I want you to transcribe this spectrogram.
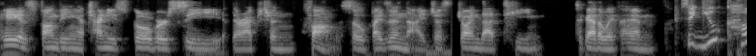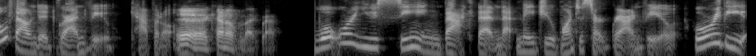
He is founding a Chinese Global C Direction Fund. So by then, I just joined that team together with him. So you co-founded Grandview Capital. Yeah, kind of like that. What were you seeing back then that made you want to start Grandview? What were the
